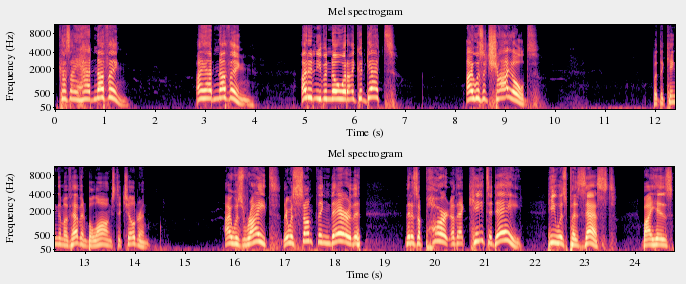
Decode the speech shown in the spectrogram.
because I had nothing. I had nothing. I didn't even know what I could get. I was a child. But the kingdom of heaven belongs to children. I was right. There was something there that that is a part of that king today. He was possessed by his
